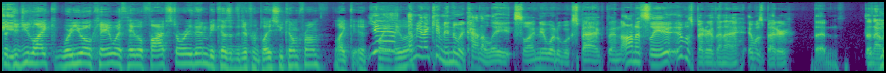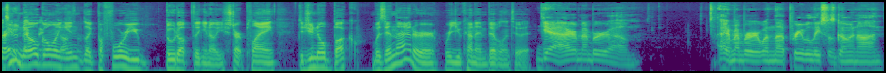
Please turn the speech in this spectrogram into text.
So did you like? Were you okay with Halo Five story then because of the different place you come from? Like it, playing yeah, Halo. I mean, I came into it kind of late, so I knew what to expect. And honestly, it, it was better than I. It was better than than I was. Did you know expecting. going in like before you boot up the you know you start playing? Did you know Buck was in that, or were you kind of ambivalent to it? Yeah, I remember. Um, I remember when the pre-release was going on,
